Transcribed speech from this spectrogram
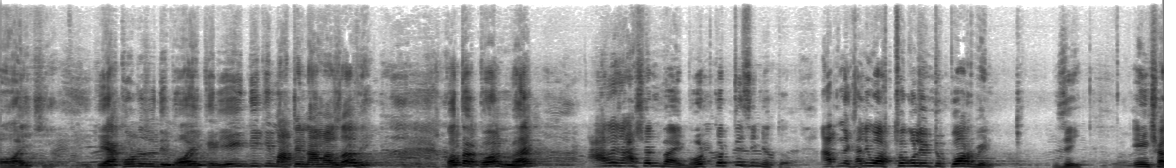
ভয় কি? এখনও যদি ভয় করি এই দিকে মাঠে নামা যাবে কথা কন ভাই। আরে আসেন ভাই ভোট করতেছি না তো। আপনি খালি অর্থগুলো একটু পড়বেন। জি ইনশাল্লাহ।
